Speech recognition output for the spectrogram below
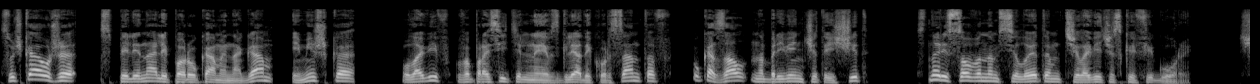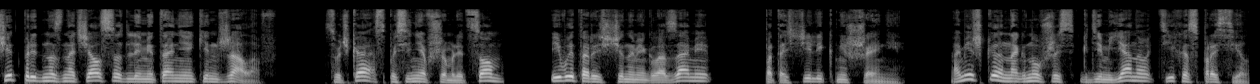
Сучка уже спеленали по рукам и ногам, и Мишка, уловив вопросительные взгляды курсантов, указал на бревенчатый щит с нарисованным силуэтом человеческой фигуры. Щит предназначался для метания кинжалов. Сучка с посиневшим лицом и вытаращенными глазами потащили к мишени. А Мишка, нагнувшись к Демьяну, тихо спросил.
